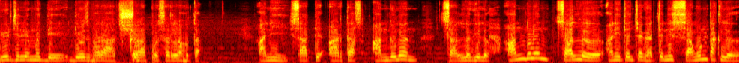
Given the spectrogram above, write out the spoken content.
बीड जिल्ह्यामध्ये दिवसभरात शाळा पसरला होता. आणि सात ते आठ तास आंदोलन चाललं गेलं. आंदोलन चाललं आणि त्यांच्या घरच्यांनी सांगून टाकलं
